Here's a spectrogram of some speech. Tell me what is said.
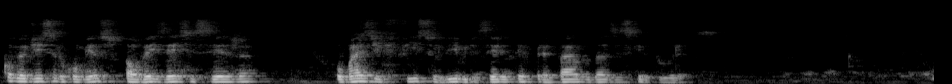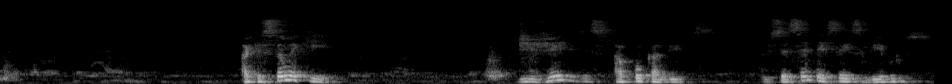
Como eu disse no começo, talvez esse seja o mais difícil livro de ser interpretado das Escrituras. A questão é que, de Gênesis Apocalipse, os 66 livros,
